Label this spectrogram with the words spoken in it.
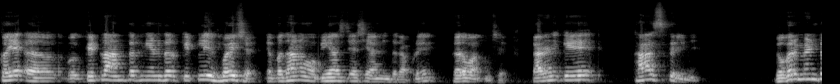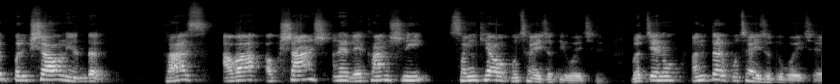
કયા કેટલા અંતરની અંદર કેટલી હોય છે, એ બધાનો અભ્યાસ જે છે આની અંદર આપણે કરવાનો છે. કારણ કે ખાસ કરીને ગવર્મેન્ટ પરીક્ષાઓની અંદર ખાસ આવા અક્ષાંશ અને રેખાંશની સંખ્યાઓ પૂછાઈ જતી હોય છે. વચ્ચેનું અંતર પૂછાઈ જતું હોય છે.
